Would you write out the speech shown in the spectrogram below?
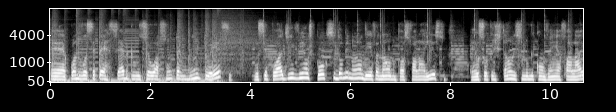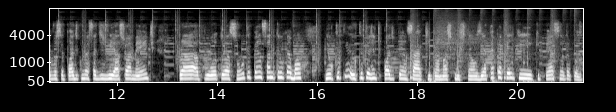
é, quando você percebe que o seu assunto é muito esse, você pode vir aos poucos se dominando e falar, não, não posso falar isso, eu sou cristão, isso não me convém a falar, e você pode começar a desviar sua mente para o outro assunto e pensar naquilo que é bom. E o que, o que a gente pode pensar aqui para nós cristãos e até para aquele que, que pensa em outra coisa?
